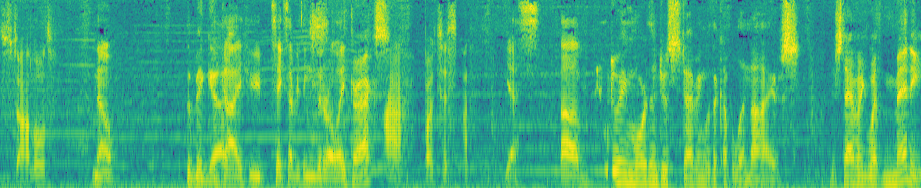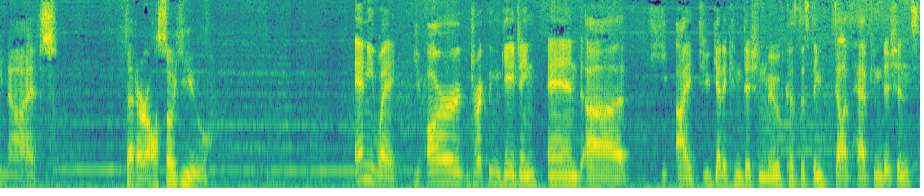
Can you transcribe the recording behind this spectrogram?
Star Lord. no, the big guy. the guy. guy who takes everything literally. Drax, Ah, Bautista. Yes. Um, I'm doing more than just stabbing with a couple of knives. you're stabbing with many knives that are also you. anyway, you are directly engaging, and uh, he, I do get a condition move because this thing does have conditions,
